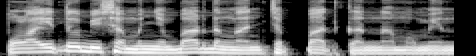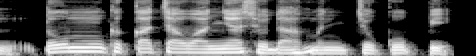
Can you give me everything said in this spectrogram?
Pola itu bisa menyebar dengan cepat karena momentum kekacauannya sudah mencukupi.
